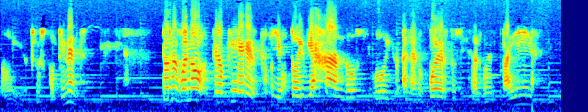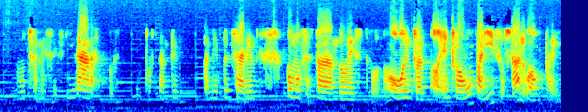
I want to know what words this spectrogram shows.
¿no? Y otros continentes. Entonces, bueno, creo que si estoy viajando, si voy al aeropuerto, si salgo del país, mucha necesidad, pues es importante también pensar en cómo se está dando esto, ¿no? O entro, entro a un país o salgo a un país.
